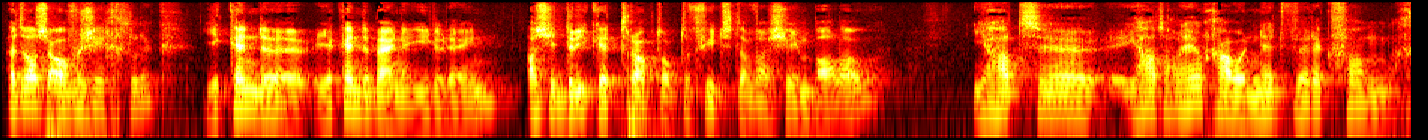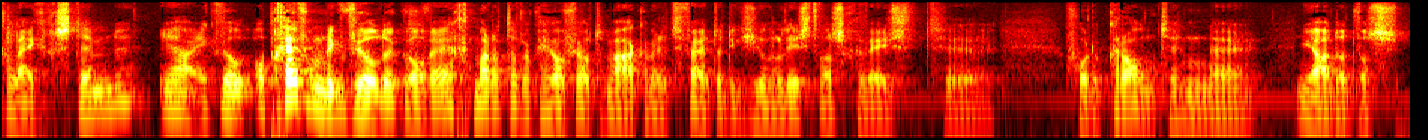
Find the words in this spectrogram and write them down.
het was overzichtelijk. Je kende, je kende bijna iedereen. Als je drie keer trapte op de fiets, dan was je in Ballo. Je had, eh, je had al heel gauw een netwerk van gelijkgestemden. Ja, ik wil, op een gegeven moment wilde ik wel weg, maar dat had ook heel veel te maken met het feit dat ik journalist was geweest eh, voor de krant. En eh, ja, dat was.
